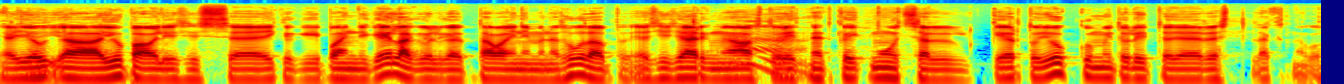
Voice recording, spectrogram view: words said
ja ju-, ja juba oli siis ikkagi pandi kella külge, et tavainimene suudab ja siis järgmine aasta Aa. olid need kõik muud seal, Kertu Jukumi tulid ja järjest läks nagu.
